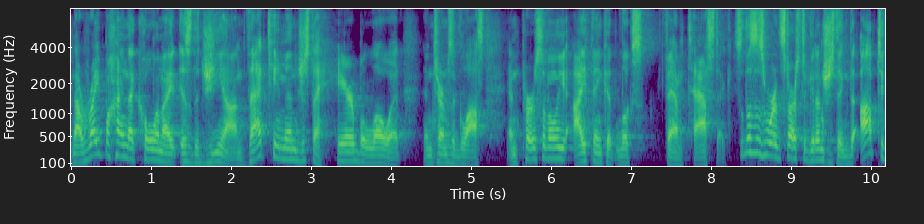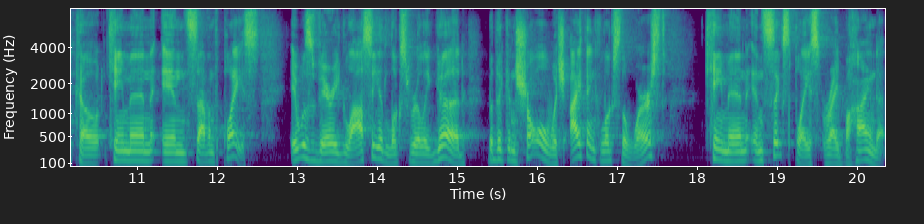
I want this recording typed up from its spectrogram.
Now, right behind that Collinite is the Gyeon. That came in just a hair below it in terms of gloss, and personally, I think it looks fantastic. So this is where it starts to get interesting. The Opticoat came in in seventh place. It was very glossy, it looks really good, but the Control, which I think looks the worst, came in in sixth place right behind it.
